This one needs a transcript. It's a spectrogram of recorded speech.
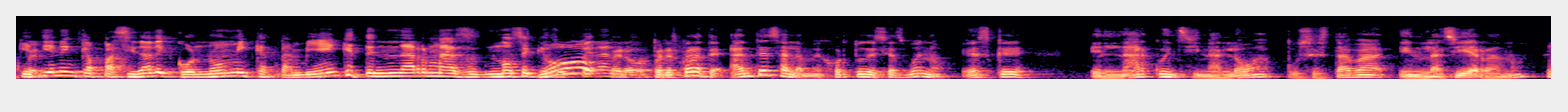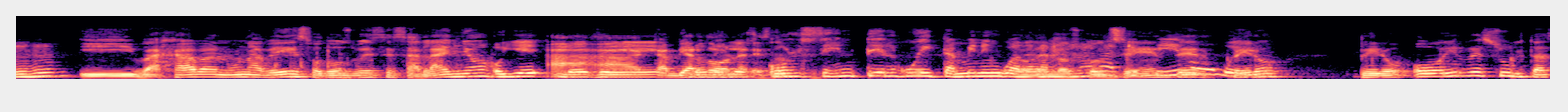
que pero- tienen capacidad económica también, que tienen armas, no sé qué No, superan. pero, pero espérate, antes a lo mejor tú decías, bueno, es que el narco en Sinaloa, pues estaba en la sierra, ¿no? Ujú. Y bajaban una vez o dos veces al año Oye, a, lo de, cambiar lo de dólares. los ¿no? call center, güey, también en Lo de Guadalajara. los call ¿qué center, pero, pero hoy resulta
